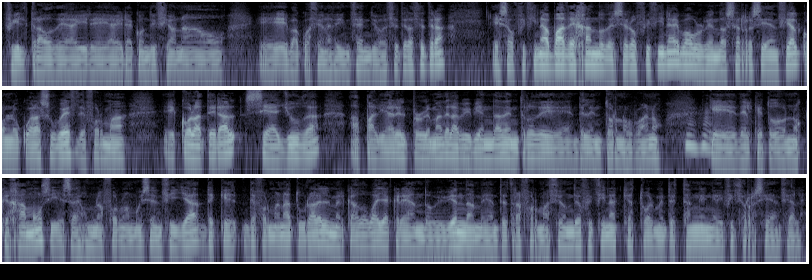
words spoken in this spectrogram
filtrado de aire, aire acondicionado, eh, evacuaciones de incendios, etcétera, etcétera, esa oficina va dejando de ser oficina y va volviendo a ser residencial, con lo cual, a su vez, de forma eh, colateral, se ayuda a paliar el problema de la vivienda dentro del entorno urbano, que, del que todos nos quejamos, y esa es una forma muy sencilla de que, de forma natural, el mercado vaya creando vivienda mediante transformación de oficinas que actualmente están en edificios residenciales.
